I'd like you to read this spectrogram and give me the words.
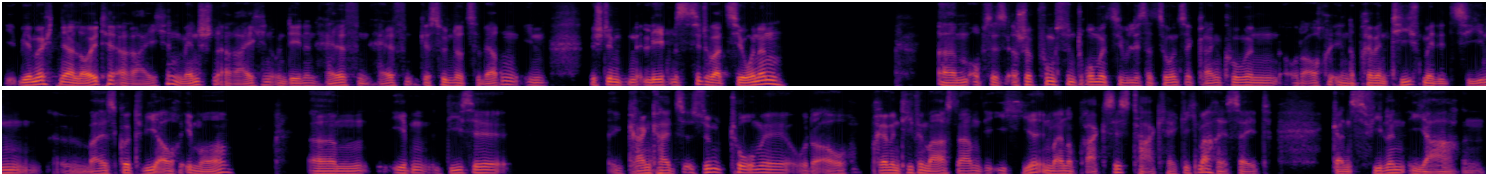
Wir möchten ja Leute erreichen, Menschen erreichen und denen helfen, helfen, gesünder zu werden in bestimmten Lebenssituationen ähm, ob es Erschöpfungssyndrome, Zivilisationserkrankungen oder auch in der Präventivmedizin, äh, weiß Gott wie auch immer, ähm, eben diese Krankheitssymptome oder auch präventive Maßnahmen, die ich hier in meiner Praxis tagtäglich mache, seit ganz vielen Jahren.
